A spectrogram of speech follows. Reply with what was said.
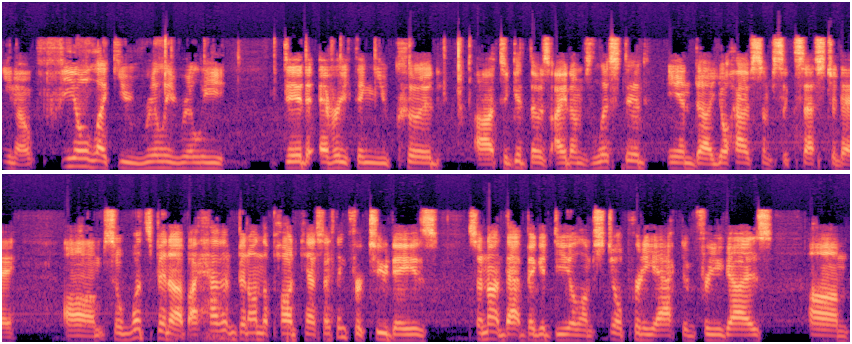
you know, feel like you really, really did everything you could uh, to get those items listed, and uh, you'll have some success today. Um, so, what's been up? I haven't been on the podcast, I think, for two days, so not that big a deal. I'm still pretty active for you guys. Um,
